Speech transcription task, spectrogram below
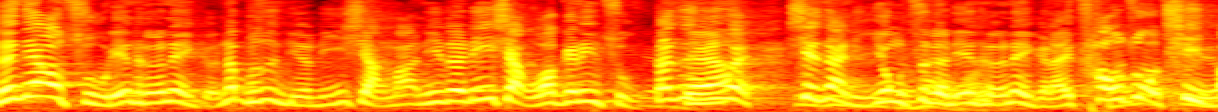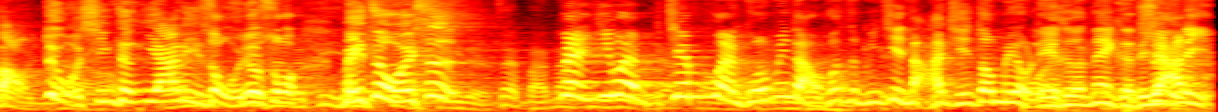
人家要组联合内阁，那不是你的理想吗？你的理想我要跟你组，但是因为现在你用这个联合内阁来操作弃保，对我形成压力的时候，我就说没这回事。对，因为今天不管国民党或者民进党，他其实都没有联合内阁的压力。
